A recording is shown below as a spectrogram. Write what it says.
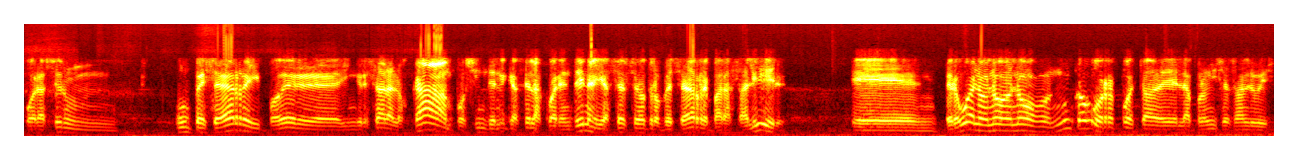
por hacer un, un PCR y poder eh, ingresar a los campos sin tener que hacer las cuarentenas y hacerse otro PCR para salir. Eh, pero bueno, no, no, nunca hubo respuesta de la provincia de San Luis.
